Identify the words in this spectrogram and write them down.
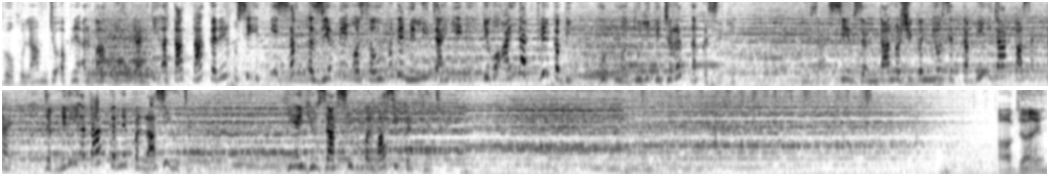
वो गुलाम जो अपने अरबाब इख्तियार की अतात ना करे, उसे इतनी सख्त अजियतें और सहूमतें मिलनी चाहिए कि वो आइंदा फिर कभी हुक्म दूली की ज़रूरत न कर सके। युजासिब जिंदान और शिकंजों से तभी निजात पा सकता है जब मेरी अतात करने पर राज़ी हो जाए। ये युजासिब पर वासी कर दिया जाए। आप जाएँ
